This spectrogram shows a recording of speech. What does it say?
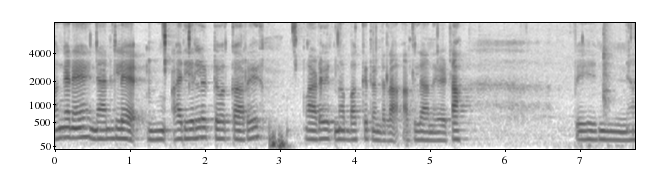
അങ്ങനെ ഞാനില്ലേ അരിയെല്ലാം വെക്കാറ്. അവിടെ വരുന്ന ബക്കറ്റ് ഉണ്ടല്ലോ അതിലാണ് കേട്ടാ. പിന്നെ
